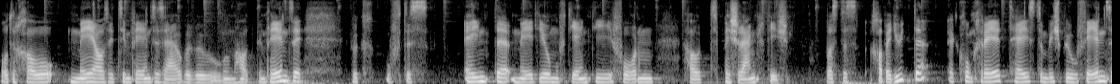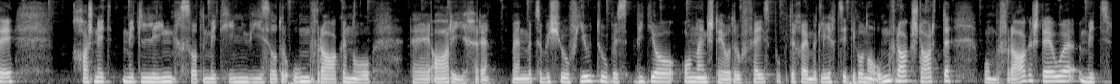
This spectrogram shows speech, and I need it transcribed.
oder kann auch mehr als jetzt im Fernsehen selber, weil man halt beim Fernsehen wirklich auf das eine Medium, auf die eine Form halt beschränkt ist. Was das kann bedeuten äh, konkret heisst zum Beispiel Fernsehen, kannst nicht mit Links oder mit Hinweisen oder Umfragen noch äh, anreichern. Wenn wir zum Beispiel auf YouTube ein Video online stellen oder auf Facebook, dann können wir gleichzeitig auch noch eine Umfrage starten, wo wir Fragen stellen mit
